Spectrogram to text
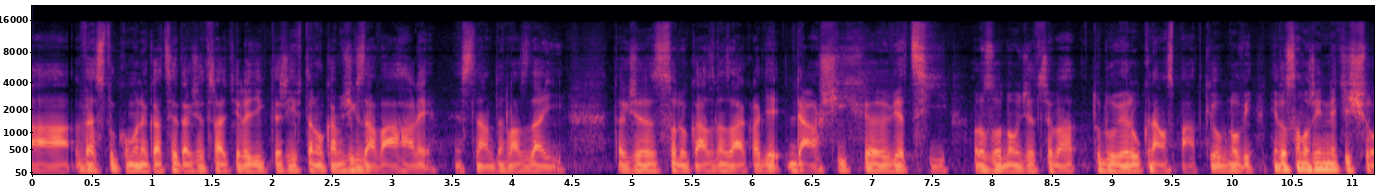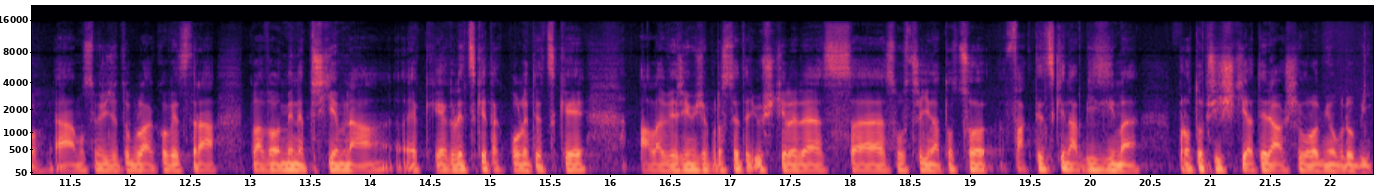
a vést tu komunikaci, takže třeba ti lidi, kteří v ten okamžik zaváhali, jestli nám ten hlas dají, takže se dokázali na základě dalších eh, věcí rozhodnout, že třeba tu důvěru k nám zpátky obnoví. Mě to samozřejmě netěšilo. Já musím říct, že to byla jako věc, která byla velmi nepříjemná, jak, jak lidsky, tak politicky, ale věřím, že prostě teď už ti lidé se soustředí na to, co fakticky nabízíme pro to příští a ty další volební období.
